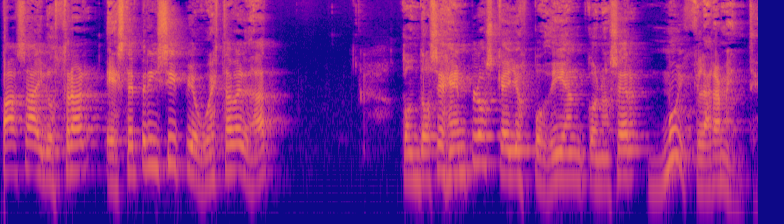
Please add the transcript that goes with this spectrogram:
pasa a ilustrar este principio o esta verdad con dos ejemplos que ellos podían conocer muy claramente.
